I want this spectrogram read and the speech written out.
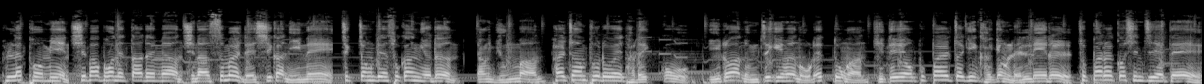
플랫폼인 시바번에 따르면 지난 24시간 이내에 측정된 소각률은 약 6만 8천 프로에 달했고 이러한 움직임은 오랫동안 기대해온 폭발적인 가격 랠리를 촉발할 것인지에 대해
